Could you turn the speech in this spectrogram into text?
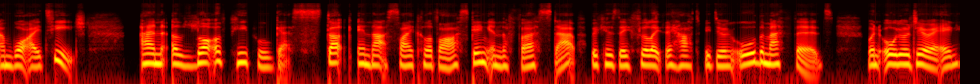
and what I teach. And a lot of people get stuck in that cycle of asking in the first step because they feel like they have to be doing all the methods when all you're doing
